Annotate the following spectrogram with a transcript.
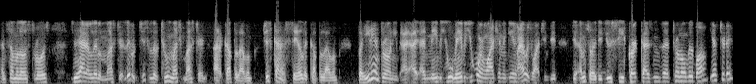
on some of those throws. You had a little mustard, little just a little too much mustard on a couple of them. Just kind of sailed a couple of them. But he didn't throw any. I, I, maybe you maybe you weren't watching the game. I was watching. Did, did, I'm sorry. Did you see Kirk Cousins uh, turn over the ball yesterday?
